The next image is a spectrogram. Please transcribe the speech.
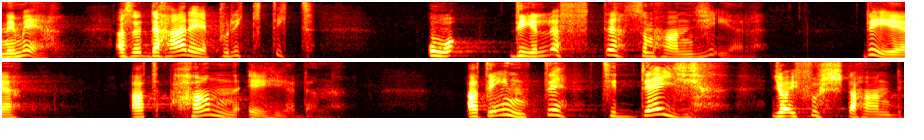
Är ni med? Alltså det här är på riktigt. Och det löfte som han ger, det är att han är herden. Att det inte till dig jag i första hand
